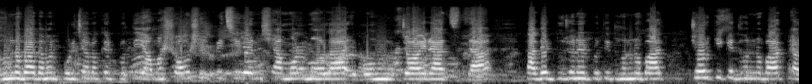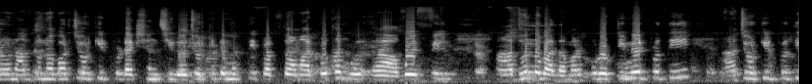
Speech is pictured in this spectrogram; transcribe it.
ধন্যবাদ আমার পরিচালকের প্রতি। আমার সহশিল্পী ছিলেন শ্যামল মলা এবং জয়রাজ দা। তাদের দুজনের প্রতি ধন্যবাদ। চরকিকে ধন্যবাদ কারণ আন্তনগর চরকির প্রোডাকশন ছিল। চরকিতে মুক্তিপ্রাপ্ত আমার প্রথম ওয়েব ফিল্ম ধন্যবাদ আমার পুরো টিমের প্রতি চরকির প্রতি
